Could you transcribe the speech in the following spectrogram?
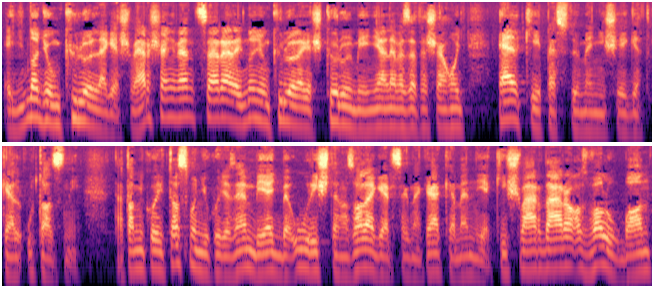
egy nagyon különleges versenyrendszerrel, egy nagyon különleges körülménnyel nevezetesen, hogy elképesztő mennyiséget kell utazni. Tehát amikor itt azt mondjuk, hogy az NB1-be úristen az Alegerszegnek el kell mennie Kisvárdára, az valóban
